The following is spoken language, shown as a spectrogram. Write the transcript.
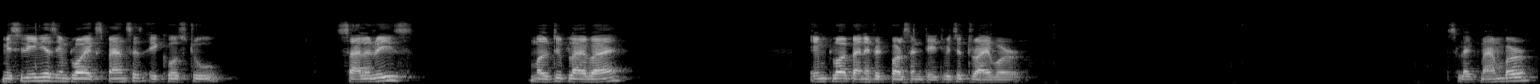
Miscellaneous employee expenses equals to salaries multiply by employee benefit percentage which is driver. Select member.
